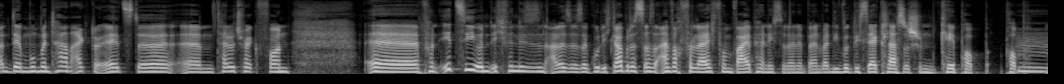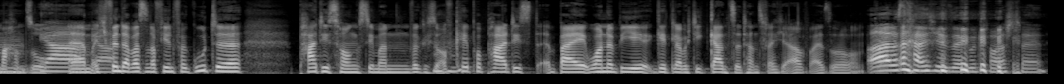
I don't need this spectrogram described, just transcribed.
der momentan aktuellste ähm, Title-Track von äh, von Itzy und ich finde, sie sind alle sehr, sehr gut. Ich glaube, dass das einfach vielleicht vom Vibe her nicht so deine Band, weil die wirklich sehr klassischen K-Pop Pop machen so. ja, ähm, Ich ja. finde aber, es sind auf jeden Fall gute Party-Songs, die man wirklich so Mhm. auf K-Pop-Partys bei Wannabe geht, glaube ich, die ganze Tanzfläche ab. Also Ah, das kann ich mir sehr gut vorstellen.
